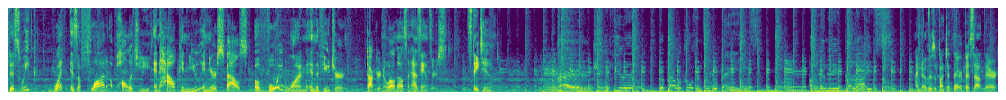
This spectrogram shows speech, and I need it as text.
This week, what is a flawed apology and how can you and your spouse avoid one in the future? Dr. Noelle Nelson has answers. Stay tuned. Hey, can you feel it? The power coursing through your veins. Underneath the lights. I know there's a bunch of therapists out there.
